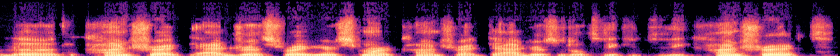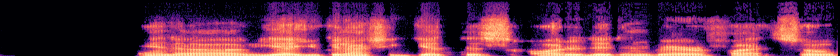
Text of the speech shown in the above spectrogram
the, the contract address right here, smart contract address, it'll take you to the contract. And uh, yeah, you can actually get this audited and verified. So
